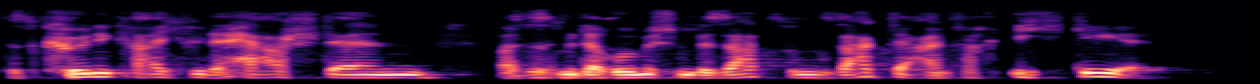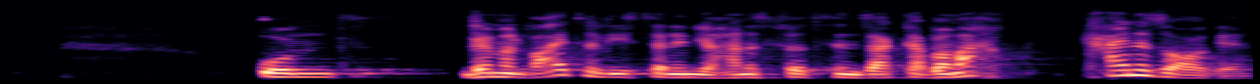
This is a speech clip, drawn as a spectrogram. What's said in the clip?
das Königreich wiederherstellen, was ist mit der römischen Besatzung, sagt er einfach, ich gehe. Und wenn man weiterliest, dann in Johannes 14 sagt er, aber macht keine Sorge.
